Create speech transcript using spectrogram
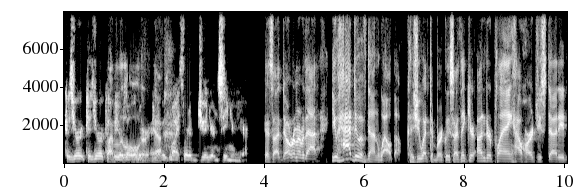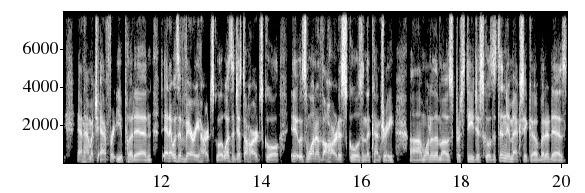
because you're because you're a couple I'm years older, older, and yeah. it was my sort of junior and senior year. Okay, so I don't remember that. You had to have done well though, because you went to Berkeley. So I think you're underplaying how hard you studied and how much effort you put in. And it was a very hard school. It wasn't just a hard school; it was one of the hardest schools in the country, um, one of the most prestigious schools. It's in New Mexico, but it is.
